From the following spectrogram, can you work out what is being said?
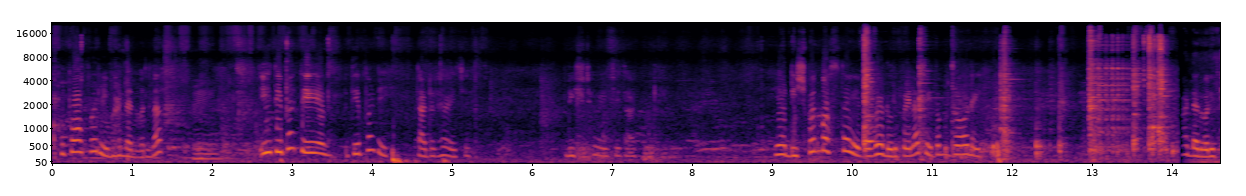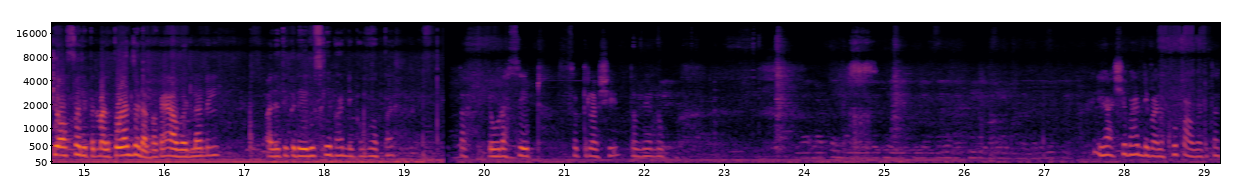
खूप ऑफर आहे भांड्यांवर ना इथे पण ते ते पण आहे. ताटं ठेवायचे. डिश ठेवायची ताट. या डिश पण मस्त आहे. नव्याण्णव रुपयालाच एकदम जड आहे. भांड्यांवर इतकी ऑफर आहे पण मला पोळ्यांचा डब्बा काय आवडला नाही. आणि तिकडे दुसरे भांडे बघू आपण. आता एवढा सेट सतराशे नव्याण्णव. हे असे भांडे मला खूप आवडतात.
